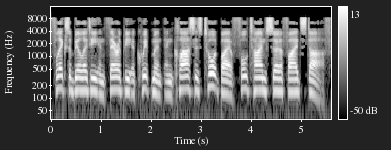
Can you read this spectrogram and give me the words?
flexibility and therapy equipment and classes taught by a full-time certified staff.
